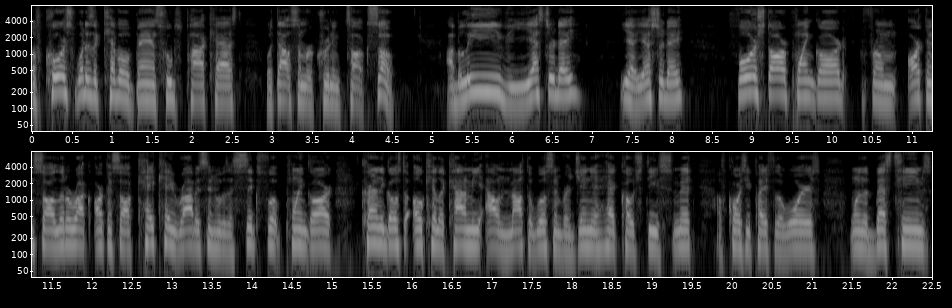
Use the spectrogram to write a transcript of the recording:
Of course, what is a Kevo Bands Hoops podcast without some recruiting talk? So, I believe yesterday, yeah, yesterday, four star point guard from Arkansas, Little Rock, Arkansas, KK Robinson, who was a six foot point guard, currently goes to Oak Hill Academy out in Mouth of Wilson, Virginia. Head coach Steve Smith, of course, he played for the Warriors, one of the best teams,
